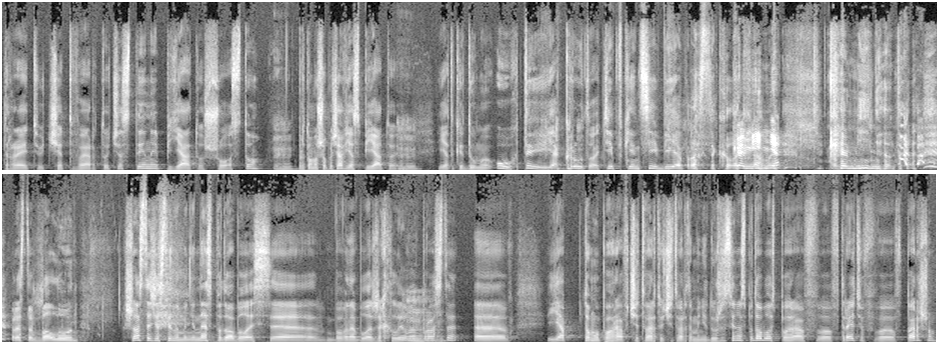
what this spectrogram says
третю, четверту частини, п'яту, шосту. Угу. При тому, що почав я з п'ятої. І Я такий думаю, ух ти, як круто! Тіп в кінці б'є просто кулаками. Каміння. Каміння, да. просто балун. Шоста частина мені не сподобалась, е, бо вона була жахлива Мгм. просто. Е, Я тому пограв в четверту. Четверта мені дуже сильно сподобалась. Пограв е, в третю, в першу.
